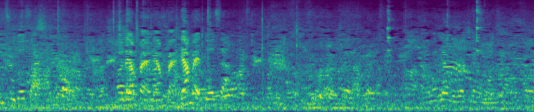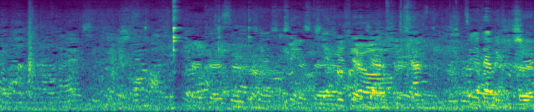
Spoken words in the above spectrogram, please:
一组多少？哦，两百，两百，两百多噻。我讲，我讲，我讲。来，谢谢，很好，谢谢，谢谢，谢谢，谢谢，谢谢，谢谢。这个带回去吃。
